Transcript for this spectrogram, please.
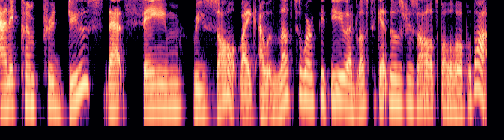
and it can produce that same result. Like, I would love to work with you. I'd love to get those results, blah, blah, blah, blah, blah.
